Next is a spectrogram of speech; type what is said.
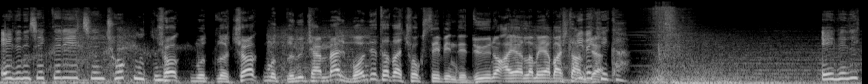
evlenecekleri için çok mutluyum. Çok mutlu, çok mutlu, mükemmel. Bondita da çok sevindi. Düğünü ayarlamaya başla Bir dakika. Evlilik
